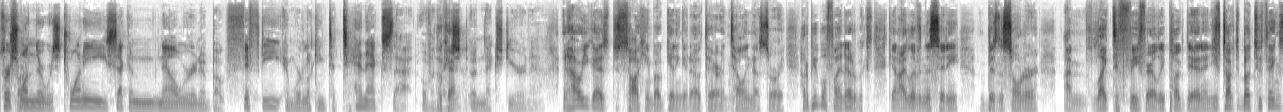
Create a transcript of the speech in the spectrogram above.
First far? one there was 20. Second, now we're in about 50, and we're looking to 10x that over the Okay. next, uh, next year and a half. And how are you guys just talking about getting it out there and telling that story? How do people find out? Because, again, I live in the city, I'm business owner. I'm like to be fairly plugged in. And you've talked about two things.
